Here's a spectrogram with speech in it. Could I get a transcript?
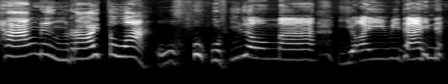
ช้างหนึ่งร้อยตัว โอ้โหพี่โลมา ย่อยไม่ได้แน่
